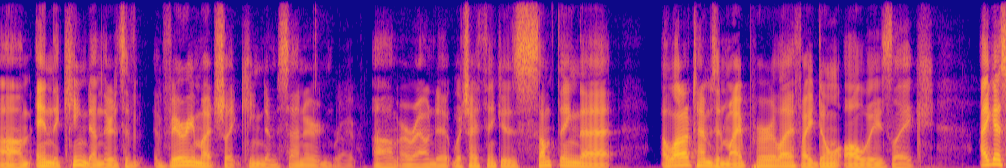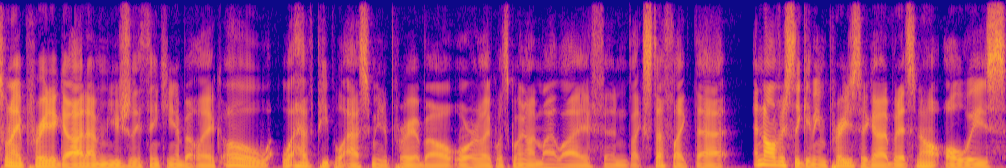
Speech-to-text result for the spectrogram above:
um, and the kingdom. There's a very much like kingdom centered Right. um, around it, which I think is something that a lot of times in my prayer life I don't always like. I guess when I pray to God, I'm usually thinking about like, oh, what have people asked me to pray about, or like what's going on in my life, and like stuff like that. And obviously giving praise to God, but it's not always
